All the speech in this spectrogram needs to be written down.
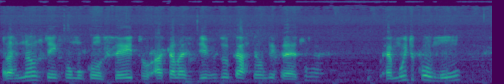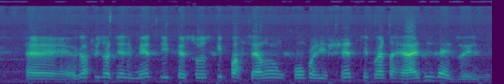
elas não têm como conceito aquelas dívidas do cartão de crédito. É muito comum, é, eu já fiz atendimento de pessoas que parcelam compras de 150 reais em 10 vezes.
